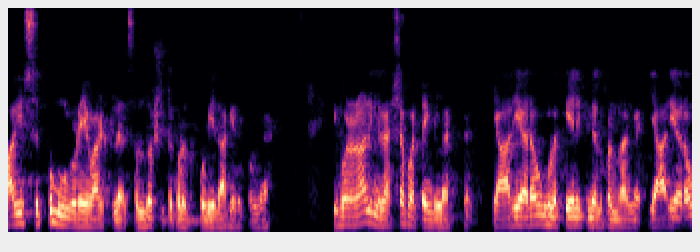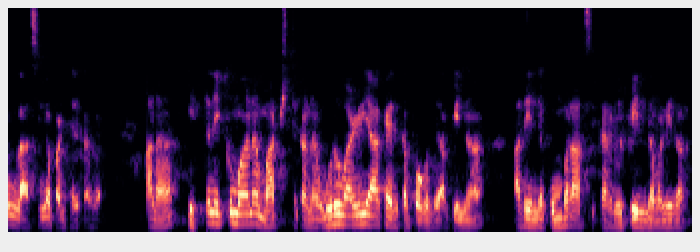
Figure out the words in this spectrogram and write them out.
ஆயுசுக்கும் உங்களுடைய வாழ்க்கையில சந்தோஷத்தை கொடுக்கக்கூடியதாக இருக்குங்க. இவ்வளவு நாள் நீங்க கஷ்டப்பட்டீங்களே யார் யாரோ உங்களை கேலி கிண்டல் பண்ணாங்க யார் யாரோ உங்களை அசிங்கப்படுத்திருக்காங்க ஆனா இத்தனைக்குமான மாற்றத்துக்கான ஒரு வழியாக இருக்க போகுது அப்படின்னா அது இந்த கும்பராசிக்காரர்களுக்கு இந்த வழிதான்.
